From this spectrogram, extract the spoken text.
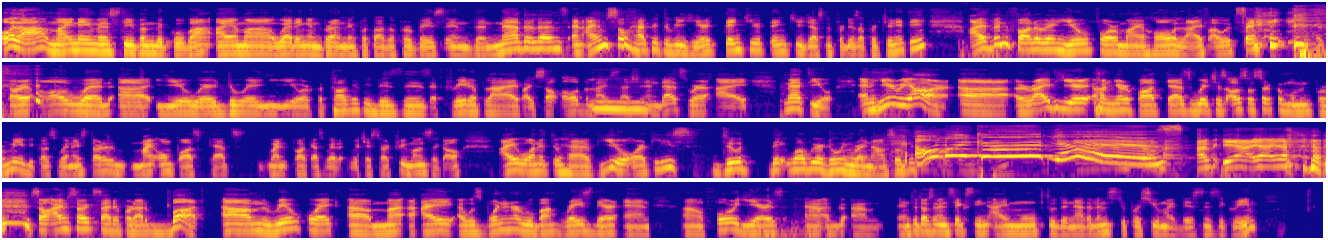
Hola, my name is Stephen de Cuba. I am a wedding and branding photographer based in the Netherlands, and I am so happy to be here. Thank you, thank you, Jasmine, for this opportunity. I've been following you for my whole life, I would say. it started all when uh, you were doing your photography business at CreativeLive. I saw all the live mm. session, and that's where I met you. And here we are, uh, right here on your podcast, which is also a circle moment for me because when I started my own podcast, my podcast with which I started three months ago, I wanted to have you, or at least do the, what we're doing right now. So, oh my god, yes, so yeah, yeah, yeah. so I'm so excited for that. But um, real quick, um, my, I I was born in Aruba, raised there, and uh, four years uh, um, in 2016, I moved to the Netherlands to pursue my business degree.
